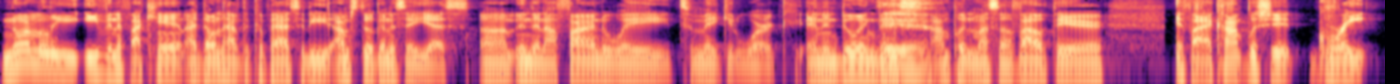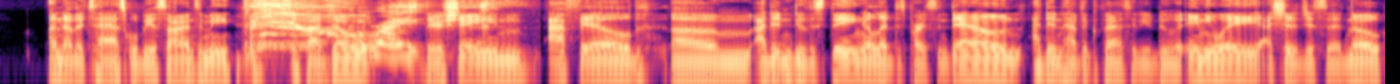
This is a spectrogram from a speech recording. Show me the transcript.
normally even if i can't i don't have the capacity i'm still going to say yes um, and then i'll find a way to make it work and in doing this Yeah. i'm putting myself out there if i accomplish it great another task will be assigned to me if i don't Right. there's shame i failed um, i didn't do this thing i let this person down i didn't have the capacity to do it anyway i should have just said no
